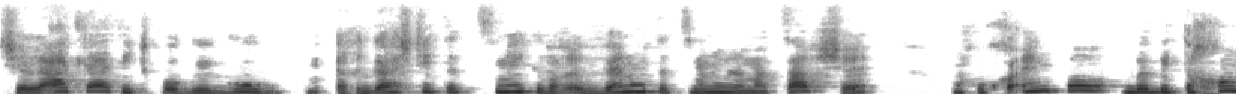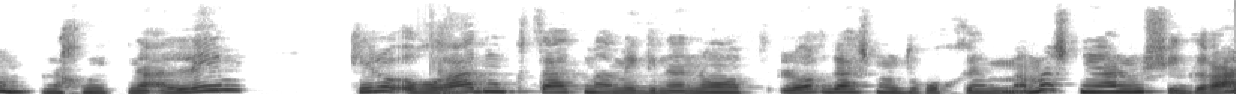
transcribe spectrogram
שלאט לאט התפוגגו. הרגשתי את עצמי, כבר הבאנו את עצמנו למצב שאנחנו חיים פה בביטחון, אנחנו מתנהלים, כאילו כן. הורדנו קצת מהמגננות, לא הרגשנו דרוכים, ממש ניהלנו שגרה,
